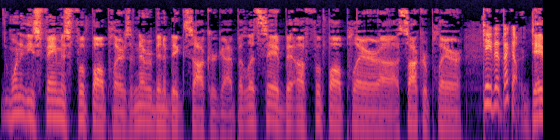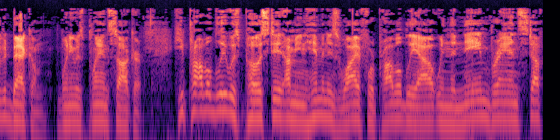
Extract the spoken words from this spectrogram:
one of these famous football players. I've never been a big soccer guy, but let's say a, a football player, uh, a soccer player, David Beckham. David Beckham, when he was playing soccer, he probably was posted. I mean, him and his wife were probably out when the name brand stuff.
